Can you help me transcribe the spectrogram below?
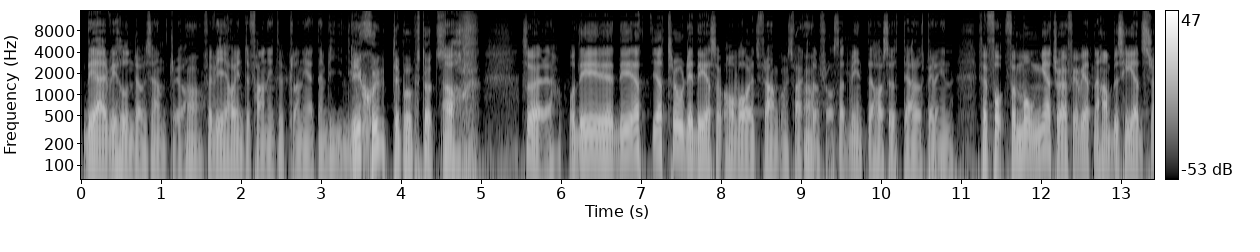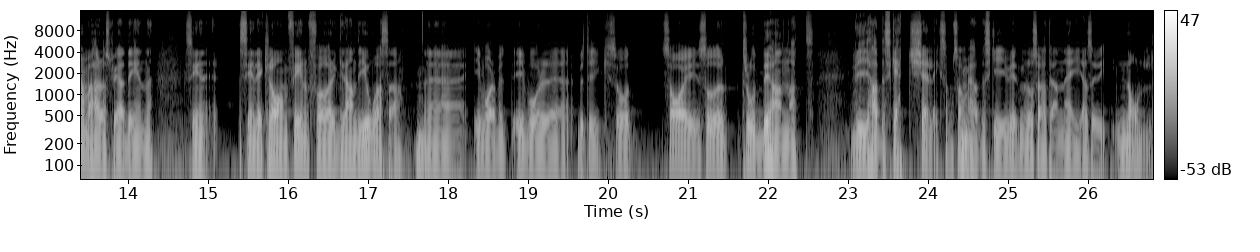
Det är vi 100% tror jag, Ja. för vi har ju inte fan inte planerat en video vi skjuter på uppstuds. Ja, så är det. Och det det jag tror det är det som har varit framgångsfaktorn Ja. för oss, att vi inte har suttit här och spelat in För, för många tror jag, för jag vet när Hampus Hedström var här och spelade in sin, sin reklamfilm för Grandiosa Mm. eh, i, våra, i vår eh, butik, så, sa, så trodde han att vi hade sketcher liksom, som Mm. vi hade skrivit, men då sa jag till honom nej, alltså noll,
